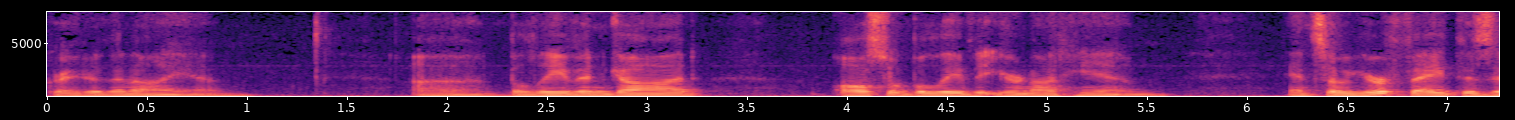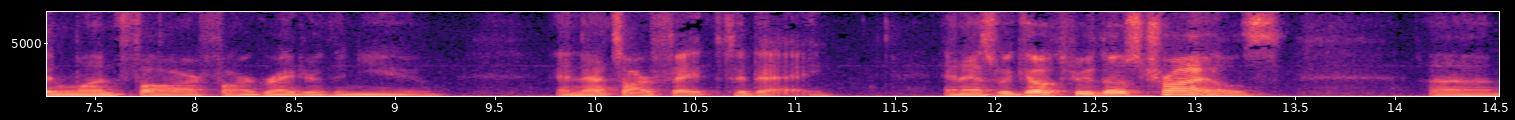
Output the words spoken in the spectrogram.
greater than I am. Uh, believe in God also believe that you're not Him. And so your faith is in one far, far greater than you. And that's our faith today. And as we go through those trials, uh,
